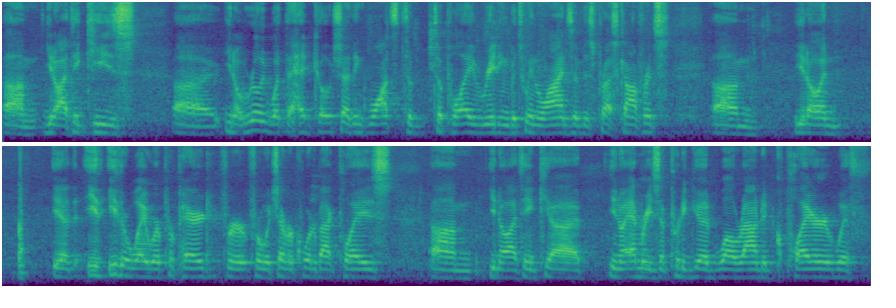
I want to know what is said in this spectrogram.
um, you know, I think he's uh, you know, really what the head coach I think wants to, to play, reading between the lines of his press conference. Um, you know, and yeah, e- either way, we're prepared for, for whichever quarterback plays. Um, you know, I think uh, you know Emory's a pretty good, well-rounded player with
